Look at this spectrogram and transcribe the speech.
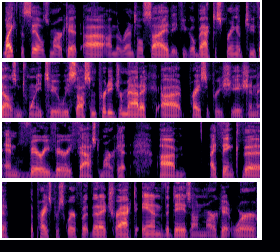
like the sales market uh, on the rental side, if you go back to spring of 2022, we saw some pretty dramatic uh, price appreciation and very very fast market. Um, I think the the price per square foot that I tracked and the days on market were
